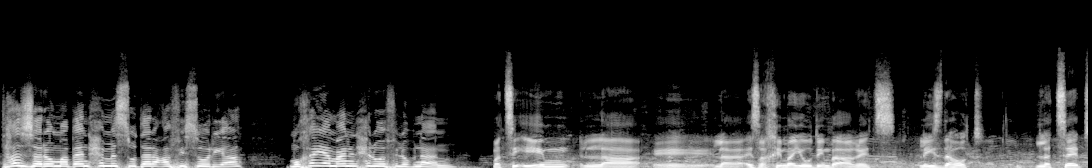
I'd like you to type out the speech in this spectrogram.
تهجروا ما بين حمص ودرعا في سوريا مخيم عين الحلوة في لبنان. מציעים אה, לאזרחים היהודים בארץ להזדהות, לצאת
